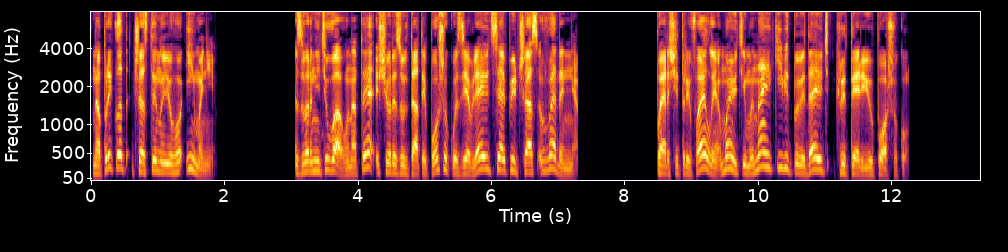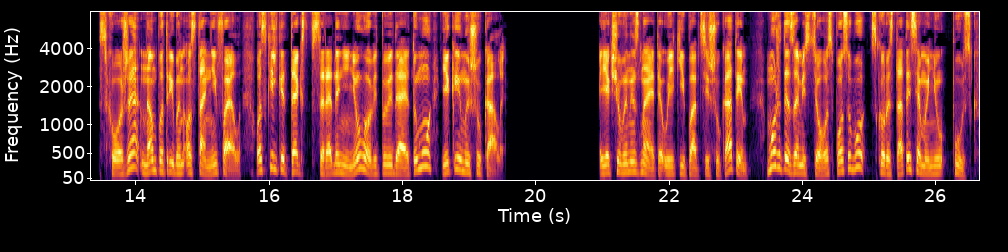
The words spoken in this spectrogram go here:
наприклад, частину його імені. Зверніть увагу на те, що результати пошуку з'являються під час введення. Перші три файли мають імена, які відповідають критерію пошуку. Схоже, нам потрібен останній файл, оскільки текст всередині нього відповідає тому, який ми шукали. Якщо ви не знаєте, у якій папці шукати, можете замість цього способу скористатися меню Пуск.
